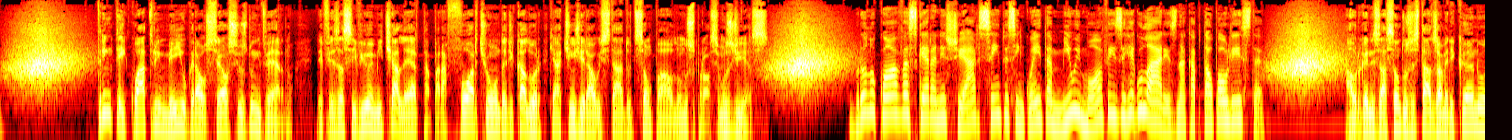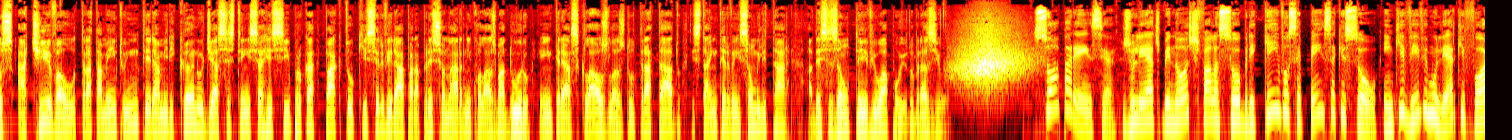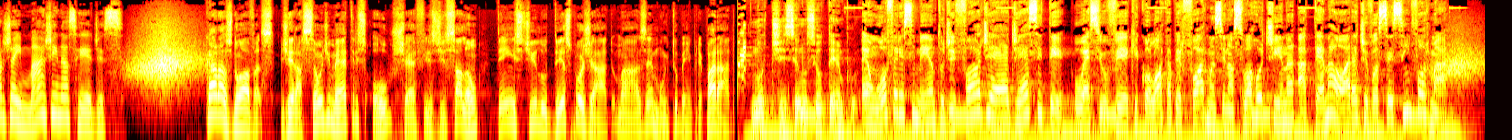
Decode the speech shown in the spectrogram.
34,5 graus Celsius no inverno. Defesa Civil emite alerta para a forte onda de calor que atingirá o estado de São Paulo nos próximos dias. Bruno Covas quer anistiar 150 mil imóveis irregulares na capital paulista. A Organização dos Estados Americanos ativa o Tratamento Interamericano de Assistência Recíproca, pacto que servirá para pressionar Nicolás Maduro. Entre as cláusulas do tratado está a intervenção militar. A decisão teve o apoio do Brasil. Só aparência. Juliette Binoche fala sobre quem você pensa que sou, em que vive mulher que forja a imagem nas redes. Caras novas, geração de metres ou chefes de salão tem estilo despojado, mas é muito bem preparado. Notícia no seu tempo. É um oferecimento de Ford Edge ST, o SUV que coloca performance na sua rotina até na hora de você se informar.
